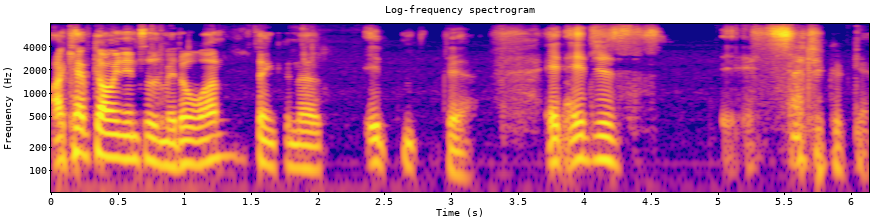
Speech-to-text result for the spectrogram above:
I kept going into the middle one, thinking that it. Yeah, it it just it's such a good game.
